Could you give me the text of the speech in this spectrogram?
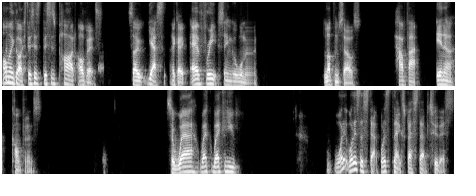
oh my gosh, this is this is part of it. So yes, okay, every single woman love themselves, have that inner confidence. So where where where can you what what is the step? What is the next best step to this?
